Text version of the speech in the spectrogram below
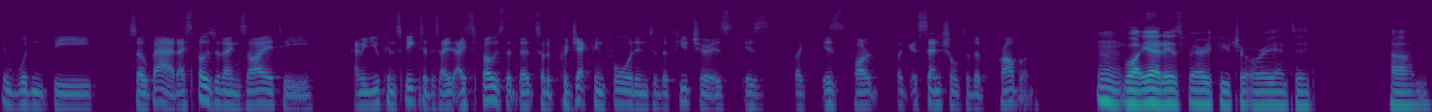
it wouldn't be so bad. I suppose with anxiety, I mean, you can speak to this. I, I suppose that that sort of projecting forward into the future is is like is part like essential to the problem. Mm, well, yeah, it is very future oriented. Um,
